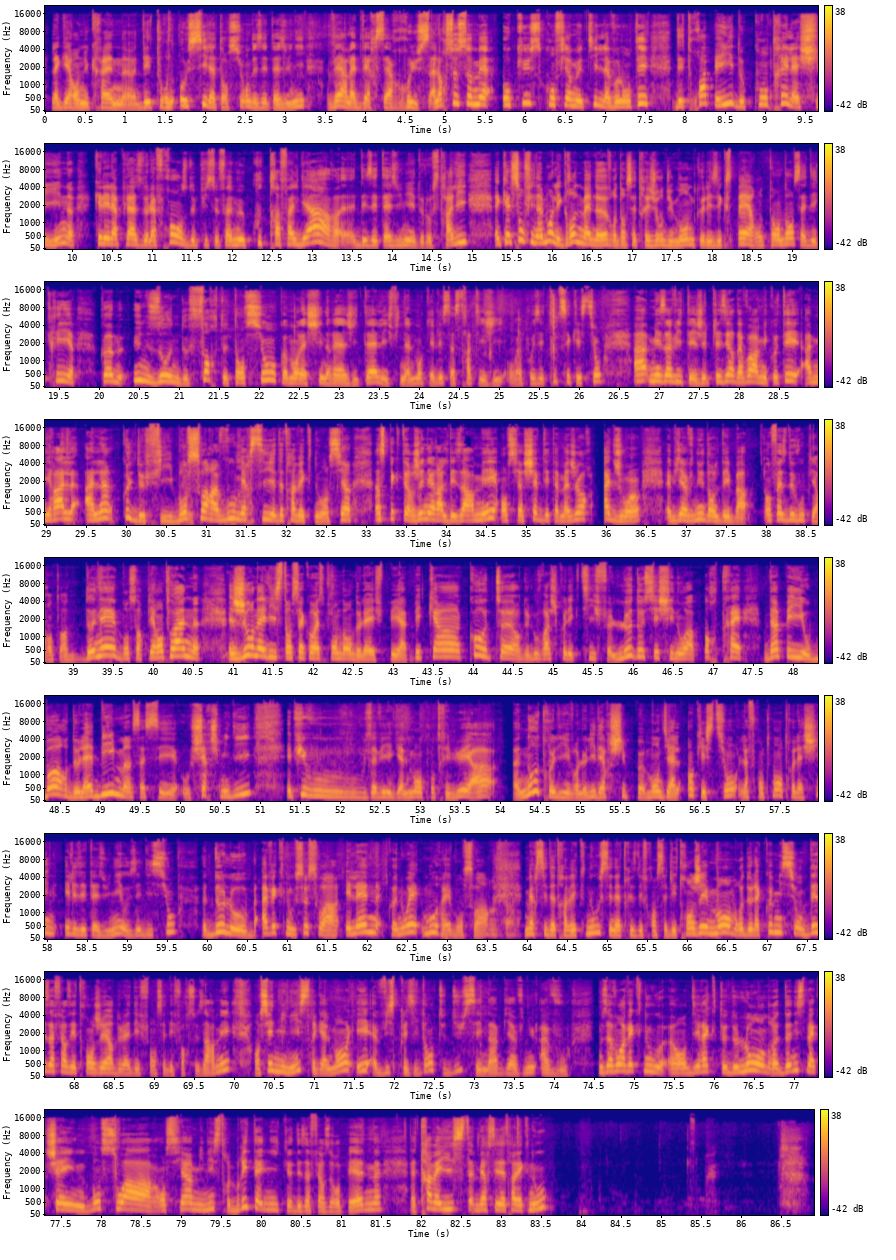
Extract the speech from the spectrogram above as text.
La guerre en Ukraine détourne aussi l'attention des États-Unis vers l'adversaire russe. Alors ce sommet AUKUS confirme-t-il la volonté des trois pays de contrer la Chine? Quelle est la place de la France depuis ce fameux coup de Trafalgar des États-Unis et de l'Australie? Quelles sont finalement les grandes manœuvres dans cette région du monde que les experts ont tendance à décrire comme une zone de forte tension? Comment la Chine réagit-elle? Et finalement quelle est sa stratégie? On va poser toutes ces questions à mes invités. J'ai le plaisir d'avoir à mes côtés Amiral Alain de filles. Bonsoir à vous, merci d'être avec nous. Ancien inspecteur général des armées, ancien chef d'état-major adjoint, bienvenue dans le débat. En face de vous, Pierre-Antoine Donnet. Bonsoir Pierre-Antoine. Journaliste, ancien correspondant de l'AFP à Pékin, co-auteur de l'ouvrage collectif Le dossier chinois, portrait d'un pays au bord de l'abîme. Ça, c'est au Cherche Midi. Et puis, vous, vous avez également contribué à un autre livre, Le leadership mondial en question, l'affrontement entre la Chine et les États-Unis aux éditions de l'Aube. Avec nous ce soir, Hélène Conway-Mouret. Bonsoir. Bonsoir. Merci d'être avec nous, sénatrice des Français de l'étranger, membre de la Commission des Affaires étrangères, de la Défense et des Forces armées, ancienne ministre également et vice-présidente du Sénat. Bienvenue à vous. Nous avons avec nous en direct de Londres Denis McShane. Bonsoir, ancien ministre britannique des Affaires européennes, travailliste. Merci d'être avec nous.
